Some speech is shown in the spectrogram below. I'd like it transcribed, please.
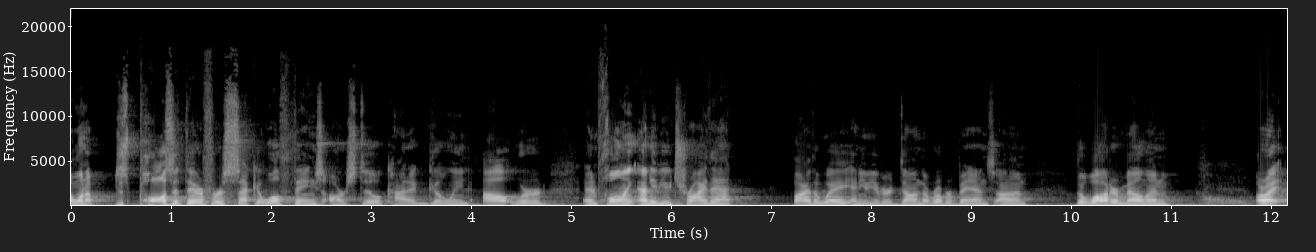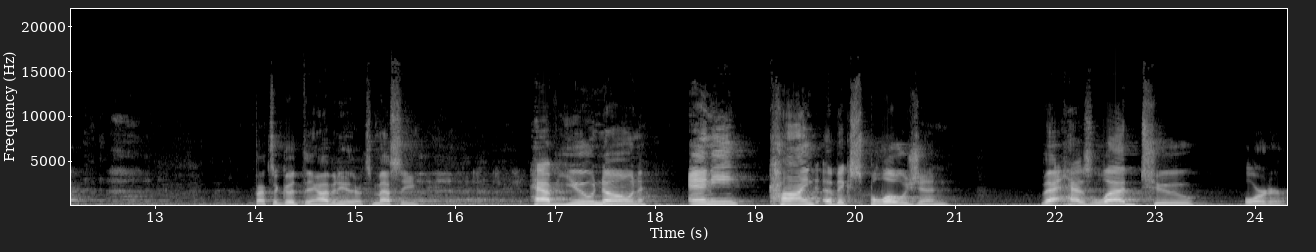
I want to just pause it there for a second while things are still kind of going outward and falling. Any of you try that, by the way? Any of you ever done the rubber bands on the watermelon? All right. That's a good thing. I haven't either. It's messy. Have you known any kind of explosion that has led to order?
